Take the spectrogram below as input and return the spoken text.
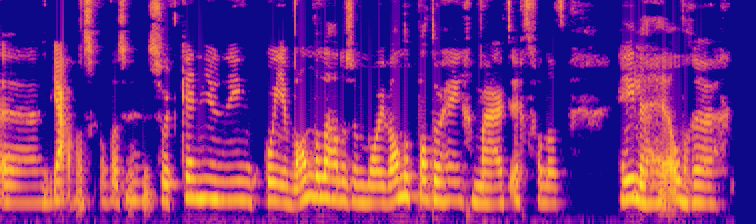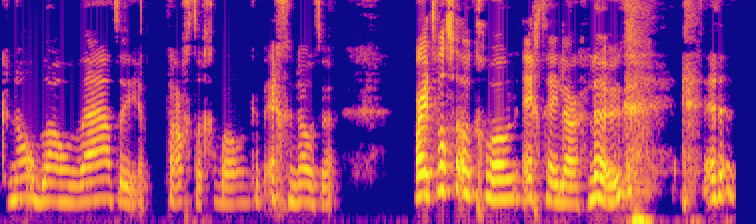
Uh, ja, was, was een soort canyoning. Kon je wandelen, hadden ze een mooi wandelpad doorheen gemaakt. Echt van dat hele heldere, knalblauwe water. Ja, prachtig gewoon. Ik heb echt genoten. Maar het was ook gewoon echt heel erg leuk. en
